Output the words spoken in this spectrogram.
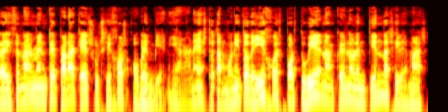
tradicionalmente para que sus hijos obren bien y hagan esto tan bonito de hijo es por tu bien, aunque hoy no lo entiendas y demás.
